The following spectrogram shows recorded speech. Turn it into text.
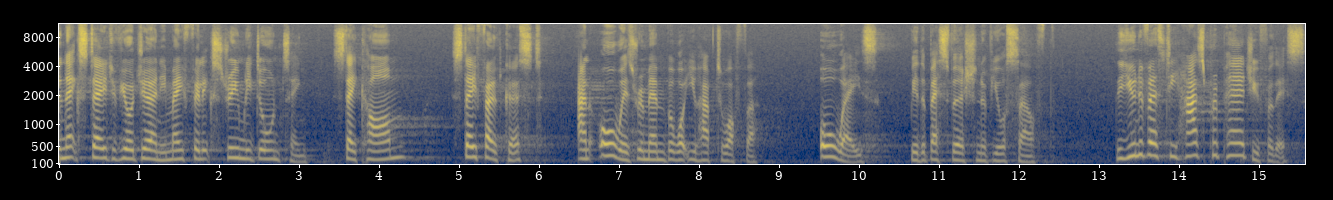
the next stage of your journey may feel extremely daunting. Stay calm, stay focused, and always remember what you have to offer. Always be the best version of yourself. The university has prepared you for this.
